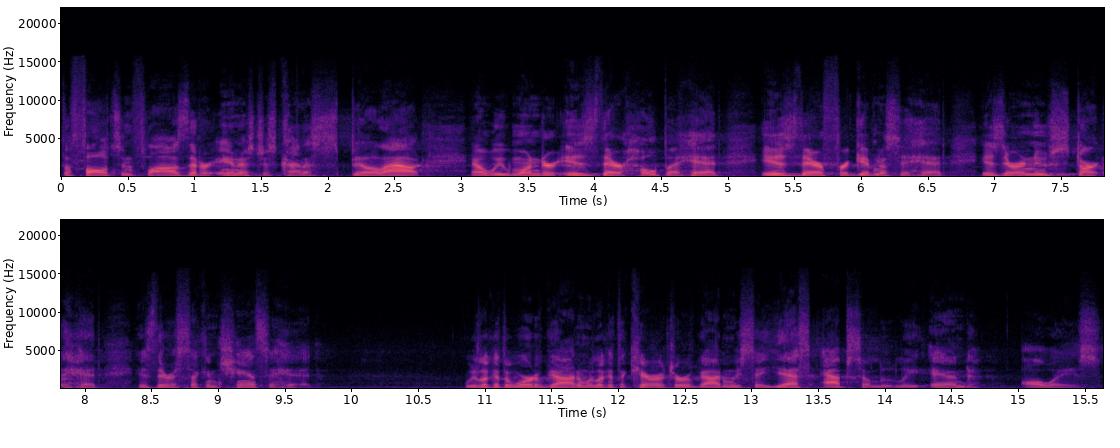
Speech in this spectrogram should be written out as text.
The faults and flaws that are in us just kind of spill out. And we wonder is there hope ahead? Is there forgiveness ahead? Is there a new start ahead? Is there a second chance ahead? We look at the Word of God and we look at the character of God and we say, yes, absolutely, and always.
